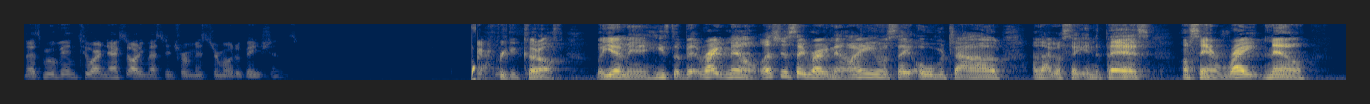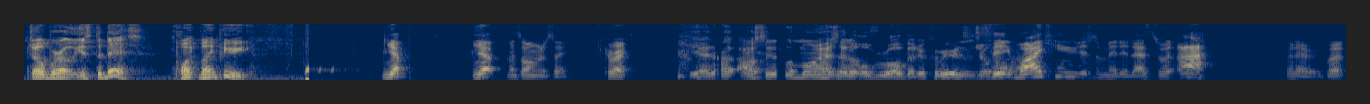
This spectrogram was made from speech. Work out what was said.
let's move into our next audio message from Mr. Motivations. got freaking cut off. But yeah, man, he's the best right now. Let's just say right now. I ain't even say overtime. I'm not gonna say in the past. I'm saying right now, Joe Burrow is the best. Point blank. Period. Yep. Yep. That's all I'm gonna say. Correct. Yeah, I'll, I'll say that Lamar has had an overall better career than Joe. See, Burrow. why can't you just admit it? That's what ah whatever. But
